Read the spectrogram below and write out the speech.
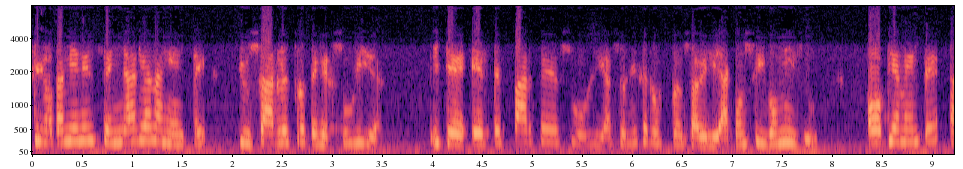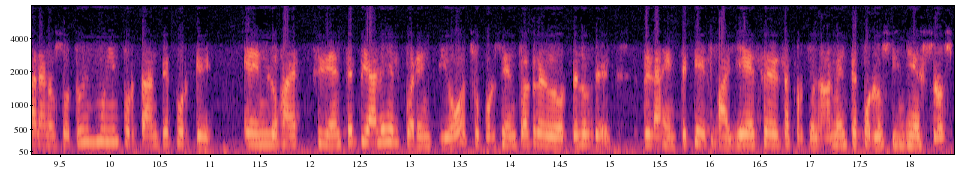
sino también enseñarle a la gente que usarlo es proteger su vida y que esta es parte de su obligación y su responsabilidad consigo mismo. Obviamente para nosotros es muy importante porque en los accidentes viales el 48% alrededor de los de, la gente que fallece desafortunadamente por los siniestros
